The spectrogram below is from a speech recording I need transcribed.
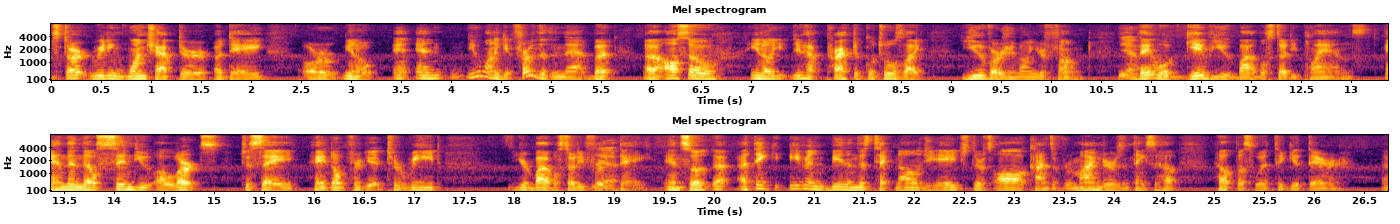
Start reading one chapter a day, or you know, and, and you want to get further than that. But uh, also, you know, you, you have practical tools like YouVersion on your phone. Yeah. They will give you Bible study plans, and then they'll send you alerts to say, "Hey, don't forget to read your Bible study for Yeah. a day." And so that, I think even being in this technology age, there's all kinds of reminders and things to help help us with to get there. Uh,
